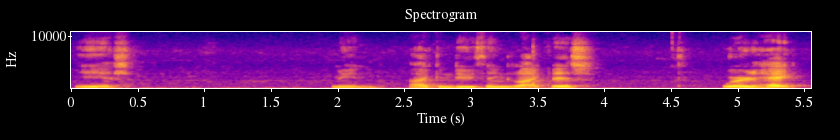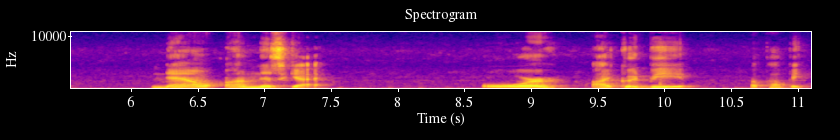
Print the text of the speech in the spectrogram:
Yes. I mean, I can do things like this. Where, hey, now I'm this guy. Or I could be a puppy.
